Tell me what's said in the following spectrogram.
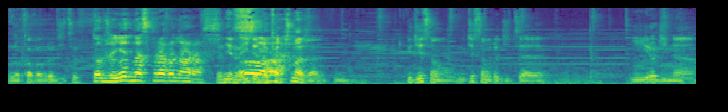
ulokował rodziców. Dobrze, jedna sprawa naraz. No nie no, idę do karczmarza. Gdzie są, gdzie są rodzice i rodzina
